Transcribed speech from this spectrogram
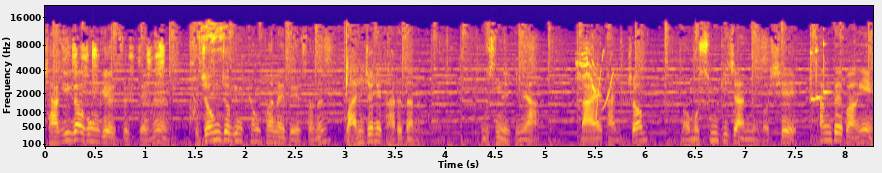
자기가 공개했을 때는 부정적인 평판에 대해서는 완전히 다르다는 거예요. 무슨 얘기냐? 나의 단점 너무 숨기지 않는 것이 상대방이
